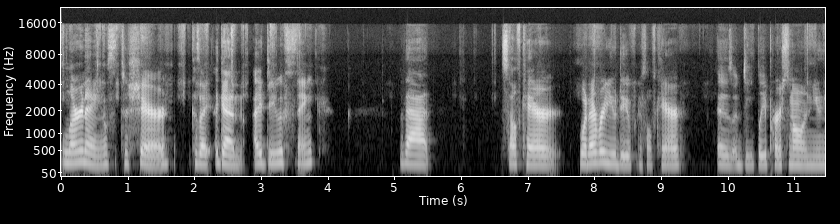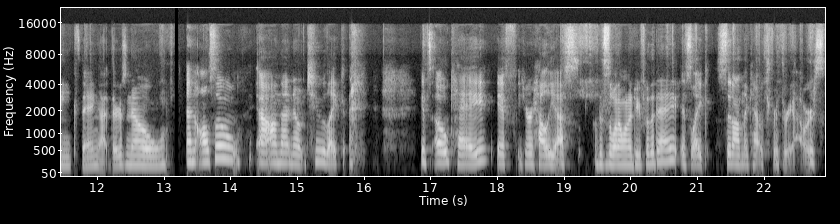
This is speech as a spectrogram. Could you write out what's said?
learnings to share because I again I do think that self care, whatever you do for self care, is a deeply personal and unique thing. Uh, there's no, and also uh, on that note too, like. it's okay if you're hell yes, this is what I want to do for the day, is like sit on the couch for three hours.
